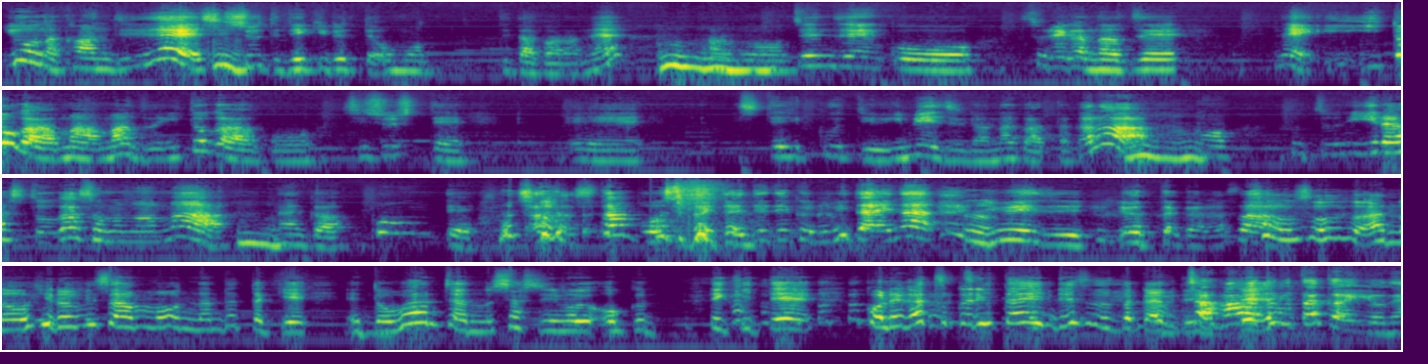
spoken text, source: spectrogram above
ような感じで刺繍ってできるって思ってたからね、うんあの全然こうそれがなぜねい糸がまあまず糸がこう刺繍して、えーしていくっていうイメージがなかったから、うんうん。もう普通にイラストがそのまま、うん。なんかポンってあスタンプ押しといたら出てくるみたいなイメージやったからさ、そうそうそう。あのひろみさんも何だったっけ、えっと、ワンちゃんの写真を送ってきてこれが作りたいんですとかって言って。高いよね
